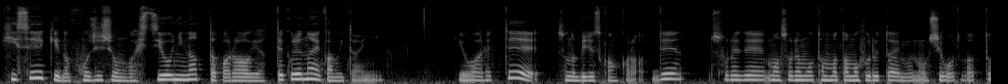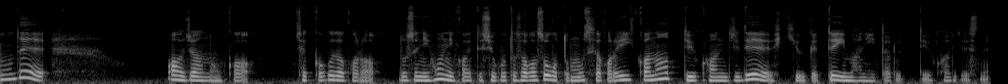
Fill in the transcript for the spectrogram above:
非正規のポジションが必要になったからやってくれないかみたいに言われてその美術館から。でそれでまあそれもたまたまフルタイムのお仕事だったのでああじゃあなんかせっかくだからどうせ日本に帰って仕事探そうと思ってたからいいかなっていう感じで引き受けて今に至るっていう感じですね。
